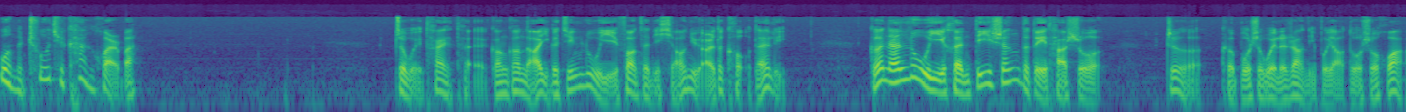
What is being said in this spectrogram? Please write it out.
我们出去看会儿吧。”这位太太刚刚拿一个金路易放在你小女儿的口袋里。格南路易很低声的对他说：“这可不是为了让你不要多说话。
